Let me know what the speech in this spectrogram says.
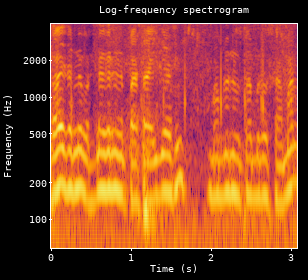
ગાઈસ, અમે વડનગર પાસે આવી ગયા છીએ. બબલુને ઉતાર બધો સામાન.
